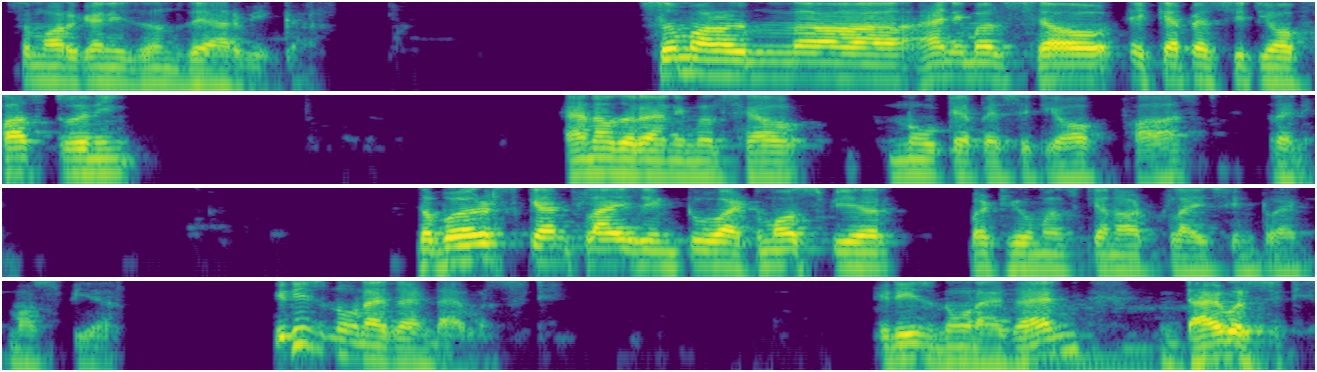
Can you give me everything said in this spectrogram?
some organisms, they are weaker. Some uh, animals have a capacity of fast running, and other animals have no capacity of fast running. The birds can fly into atmosphere, but humans cannot fly into atmosphere. It is known as an diversity. It is known as an diversity,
